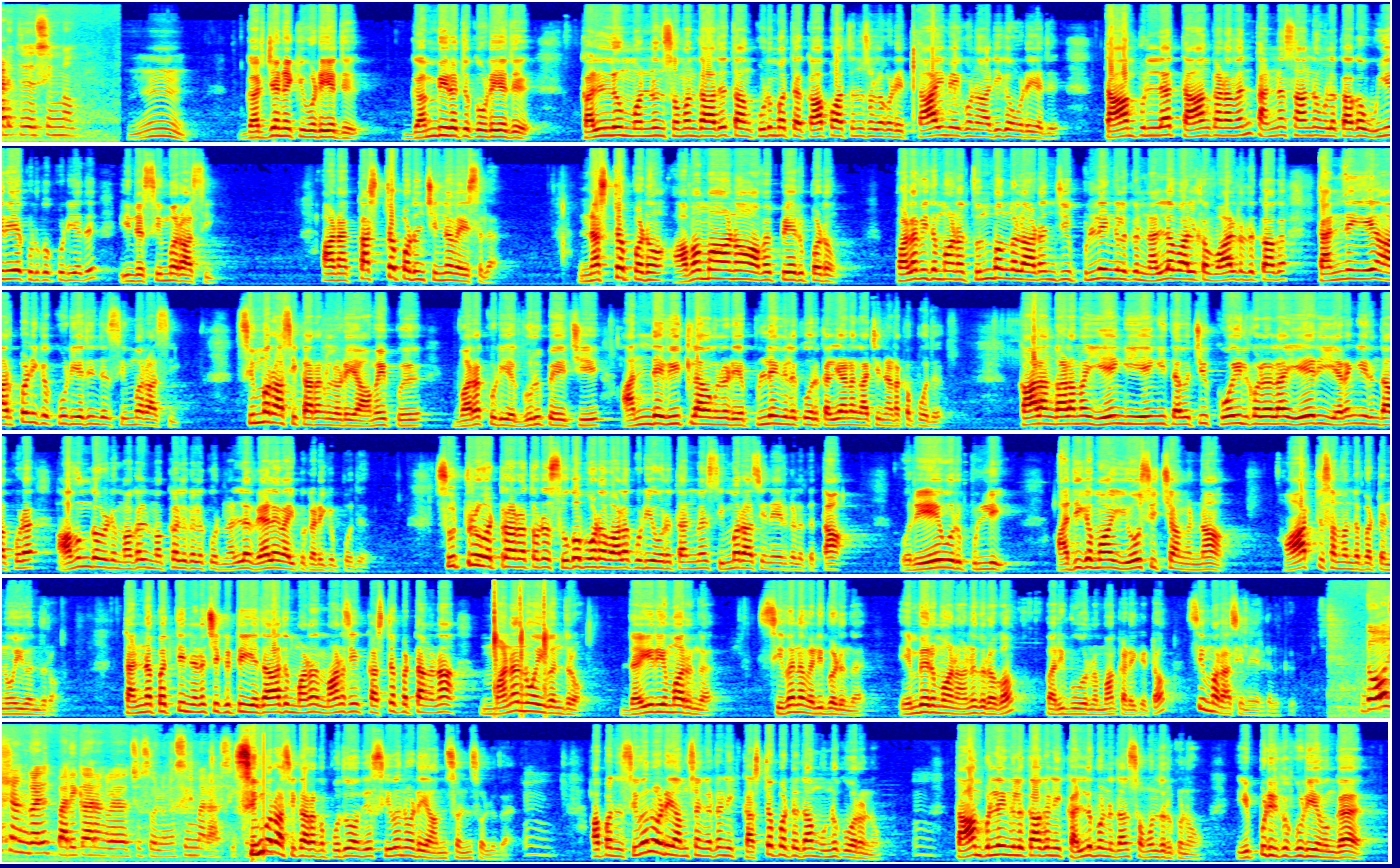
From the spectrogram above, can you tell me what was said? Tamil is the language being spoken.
அடுத்தது சிம்மம். ம் கர்ஜனைக்கு உடையது கம்பீரத்துக்கு உடையது கல்லும் மண்ணும் சுமந்தாது தான் குடும்பத்தை காப்பாற்றுன்னு சொல்லக்கூடிய தாய்மை குணம் அதிகம் உடையது. தாம் பிள்ளை தான் கணவன் தன்னை சார்ந்தவங்களுக்காக உயிரே கொடுக்கக்கூடியது இந்த சிம்ம ராசி. ஆனால் கஷ்டப்படும் சின்ன வயசில். நஷ்டப்படும் அவமானம் அவப்பேறுபடும். பலவிதமான துன்பங்கள் அடைஞ்சு பிள்ளைங்களுக்கு நல்ல வாழ்க்கை வாழ்கிறதுக்காக தன்னையே அர்ப்பணிக்கக்கூடியது இந்த சிம்ம ராசி. சிம்ம ராசிக்காரங்களுடைய அமைப்பு வரக்கூடிய குரு பயிற்சி அந்த வீட்டில் அவங்களுடைய பிள்ளைங்களுக்கு ஒரு கல்யாணம் காட்சி நடக்க போகுது. காலங்காலமாக ஏங்கி ஏங்கி தவிச்சு கோயில் கொள்ளலாம் ஏறி இறங்கி இருந்தால் கூட அவங்களுடைய மகள் மக்களுக்கு ஒரு நல்ல வேலை வாய்ப்பு கிடைக்க போகுது. சுற்று வட்டாரத்தோட சுகபோட வாழக்கூடிய ஒரு தன்மை சிம்மராசி நேயர்களுக்கு தான். ஒரே ஒரு புள்ளி. அதிகமாக யோசிச்சாங்கன்னா ஹார்ட் சம்மந்தப்பட்ட நோய் வந்துடும் தன்னை பற்றி நினச்சிக்கிட்டு ஏதாவது மன மானசிக கஷ்டப்பட்டாங்கன்னா மனநோய் வந்துடும் தைரியமாக இருங்க. சிவனை வழிபடுங்க. எம்பெருமான அனுகிரகம் பரிபூர்ணமாக கிடைக்கட்டும். சிம்மராசி நேயர்களுக்கு. தோஷங்கள் பரிகாரங்களை ஏதாச்சும் சொல்லுங்க. சிம்ம ராசி. சிம்ம ராசிக்காரங்க பொதுவாக வந்து சிவனுடைய அம்சம்னு சொல்லுவேன். அப்போ அந்த சிவனுடைய அம்சம் கேட்டால் நீ கஷ்டப்பட்டு தான் முன்னுக்கு வரணும். தாம் பிள்ளைங்களுக்காக நீ கல் பண்ணு தான் சுமந்துருக்கணும். இப்படி இருக்கக்கூடியவங்க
